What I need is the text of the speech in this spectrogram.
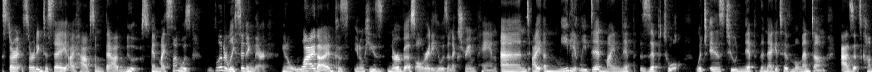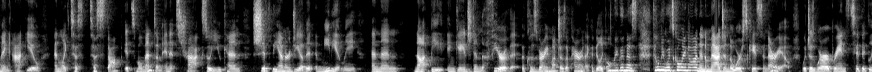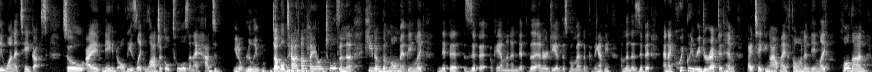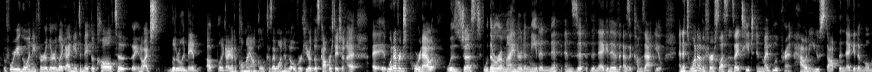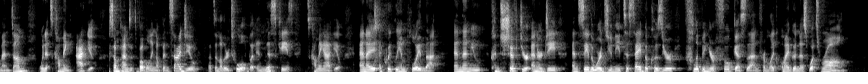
start starting to say i have some bad news and my son was literally sitting there you know wide-eyed because you know he's nervous already he was in extreme pain and i immediately did my nip zip tool which is to nip the negative momentum as it's coming at you and like to to stop its momentum in its track so you can shift the energy of it immediately and then not be engaged in the fear of it. Because very much as a parent, I could be like, oh my goodness, tell me what's going on, and imagine the worst case scenario, which is where our brains typically want to take us. So I made all these like logical tools and I had to you know, really double down on my own tools in the heat of the moment, being like, nip it, zip it. Okay, I'm going to nip the energy of this momentum coming at me. I'm going to zip it. And I quickly redirected him by taking out my phone and being like, hold on before you go any further. Like i need to make a call to you know i just literally made up like i got to call my uncle because i want him to overhear this conversation. I, I, whatever just poured out was just the reminder to me to nip and zip the negative as it comes at you. And it's one of the first lessons i teach in my blueprint. How do you stop the negative momentum when it's coming at you? Sometimes it's bubbling up inside you. That's another tool but in this case it's coming at you. And i, I quickly employed that. And then you can shift your energy and say the words you need to say because you're flipping your focus then from like oh my goodness what's wrong?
